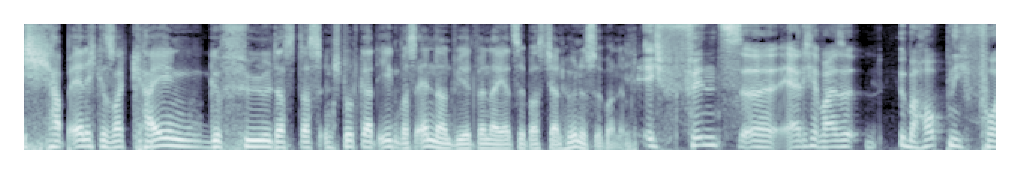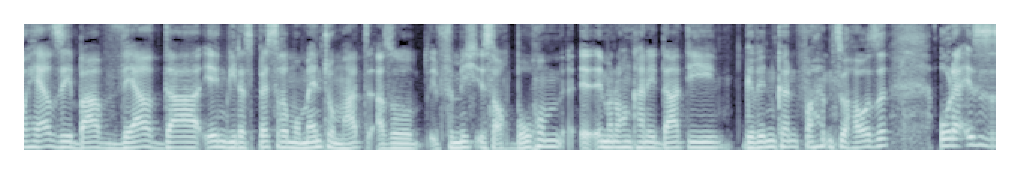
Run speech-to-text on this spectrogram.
ich habe ehrlich gesagt kein Gefühl, dass das in Stuttgart irgendwas ändern wird, wenn da jetzt Sebastian Hoeneß übernimmt. Ich finde es äh, ehrlicherweise überhaupt nicht vorhersehbar, wer da irgendwie das bessere Momentum hat. Also für mich ist auch Bochum äh, immer noch ein Kandidat, die gewinnen können, vor allem zu Hause. Oder ist es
